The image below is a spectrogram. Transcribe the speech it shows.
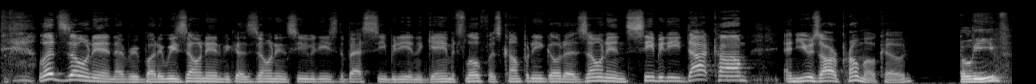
Let's zone in, everybody. We zone in because Zone In CBD is the best CBD in the game. It's Lofa's company. Go to zoneincbd.com and use our promo code. Bleav,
